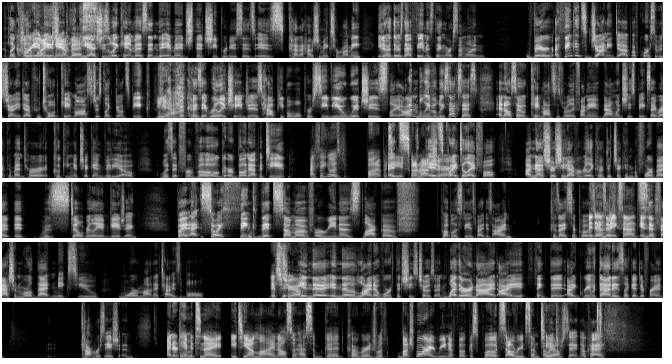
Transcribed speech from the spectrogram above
like her She's blank image, uh, canvas. yeah, she's a blank canvas, and the image that she produces is kind of how she makes her money. You know, there's that famous thing where someone very, I think it's Johnny Depp. Of course, it was Johnny Depp who told Kate Moss just like don't speak Yeah. because it really changes how people will perceive you, which is like unbelievably sexist. And also, Kate Moss is really funny now when she speaks. I recommend her cooking a chicken video. Was it for Vogue or Bon Appetit? I think it was Bon Appetit, but I'm not it's sure. It's quite delightful. I'm not sure she'd ever really cooked a chicken before, but it was still really engaging. But I, so I think that some of Irina's lack of publicity is by design, because I suppose it does in the, make sense. in the fashion world that makes you more monetizable it's to- true. in the in the line of work that she's chosen. Whether or not I think that I agree with that is like a different conversation. Entertainment Tonight, ET Online also has some good coverage with much more Irina focused quotes. I'll read some to Oh, you. interesting. Okay.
